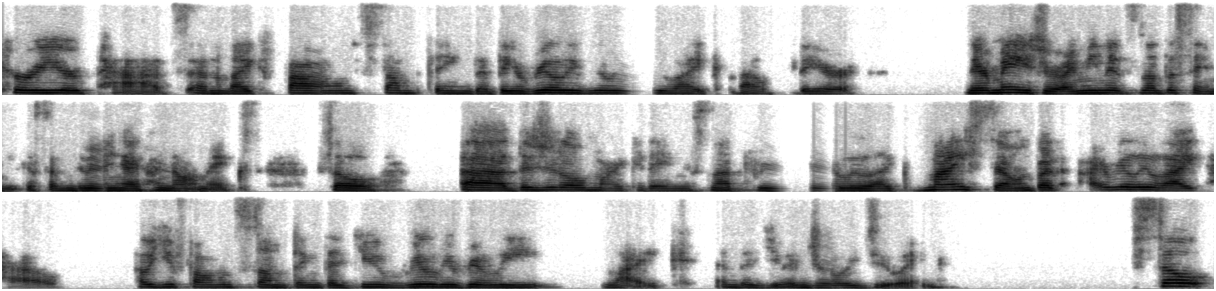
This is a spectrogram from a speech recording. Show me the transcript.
career paths and like found something that they really, really like about their their major. I mean, it's not the same because I'm doing economics. So uh, digital marketing is not really like my zone, but I really like how how you found something that you really, really like and that you enjoy doing. So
